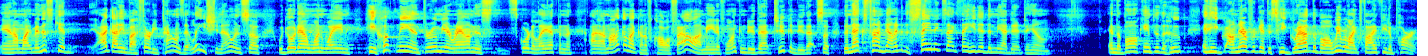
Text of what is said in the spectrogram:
and I'm like, man, this kid, I got him by 30 pounds at least, you know? And so we go down one way and he hooked me and threw me around and scored a layup. And I, am not, I'm not going to call a foul. I mean, if one can do that, two can do that. So the next time down, I did the same exact thing he did to me, I did it to him. And the ball came through the hoop, and he, I'll never forget this. He grabbed the ball. We were like five feet apart.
